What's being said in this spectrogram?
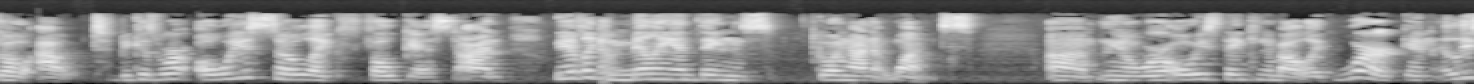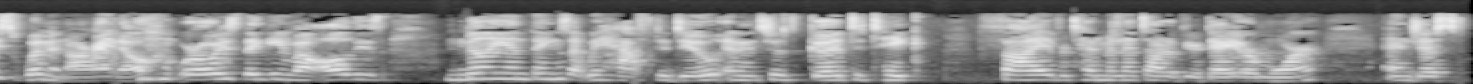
go out because we're always so like focused on we have like a million things going on at once um, you know we're always thinking about like work and at least women are i know we're always thinking about all these million things that we have to do and it's just good to take five or ten minutes out of your day or more and just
